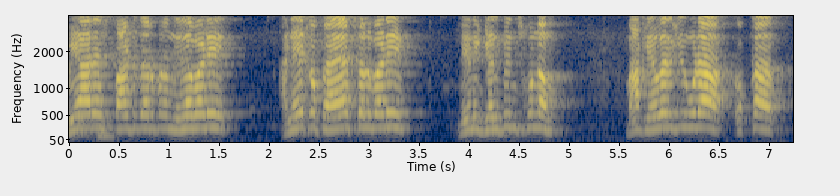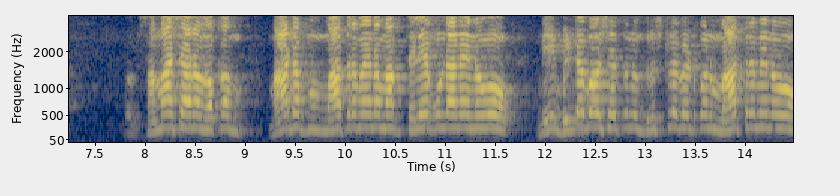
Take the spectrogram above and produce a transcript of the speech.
బీఆర్ఎస్ పార్టీ తరఫున నిలబడి అనేక ప్రయాసాలు పడి నేను గెలిపించుకున్నాం. మాకు ఎవరికి కూడా ఒక్క సమాచారం ఒక మాట మాత్రమైనా మాకు తెలియకుండానే నువ్వు నీ బిడ్డ భవిష్యత్తును దృష్టిలో పెట్టుకొని మాత్రమే నువ్వు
